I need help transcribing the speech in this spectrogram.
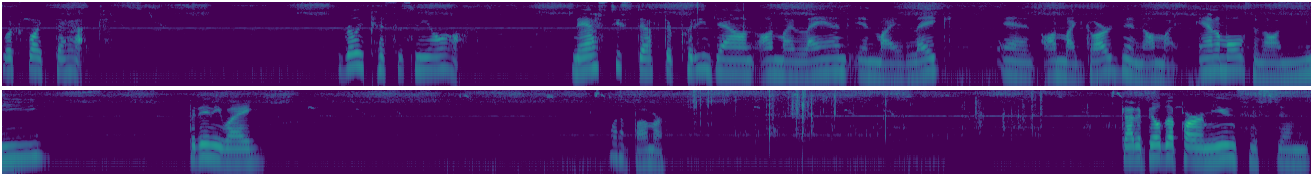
Looks like that. It really pisses me off. Nasty stuff they're putting down on my land, in my lake, and on my garden, and on my animals, and on me. But anyway, what a bummer. Got to build up our immune systems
